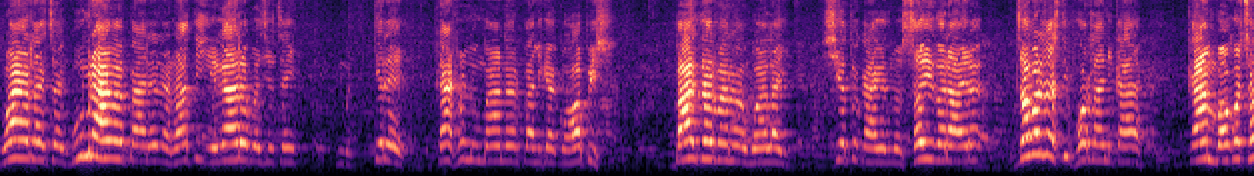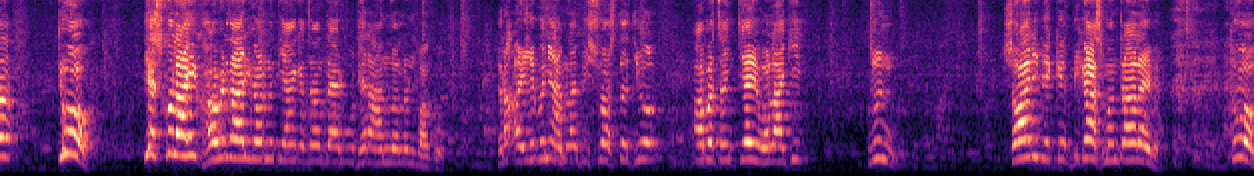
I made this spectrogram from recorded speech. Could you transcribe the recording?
उहाँहरूलाई चाहिँ गुमराहमा पारेर राति एघार बजे चाहिँ के अरे काठमाडौँ महानगरपालिकाको अफिस बागदरबारमा उहाँलाई सेतो कागजमा सही गराएर जबरजस्ती फोहोर लाने का काम भएको छ। त्यो त्यसको लागि खबरदारी गर्न त्यहाँका जनताहरू उठेर आन्दोलन भएको। र अहिले पनि हामीलाई विश्वास त थियो। अब चाहिँ केही होला कि? जुन सहरी विकास मन्त्रालयमा त्यो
